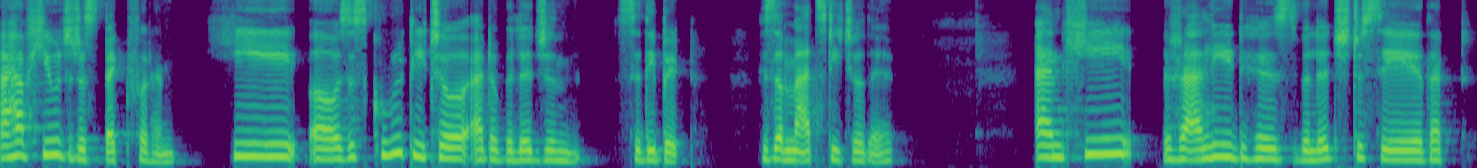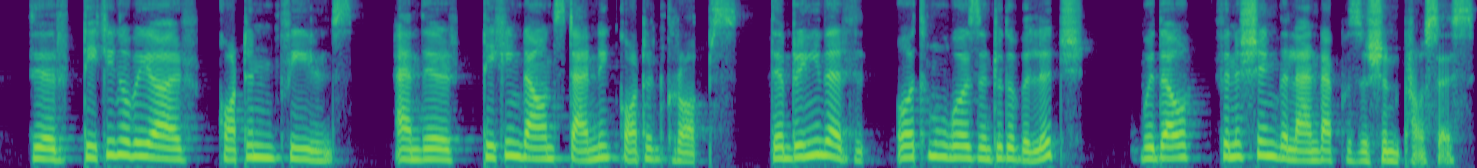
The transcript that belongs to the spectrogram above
I have huge respect for him. He uh, was a school teacher at a village in Siddipet. He's a maths teacher there. And he rallied his village to say that they're taking away our cotton fields and they're taking down standing cotton crops. They're bringing their earth movers into the village without finishing the land acquisition process.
